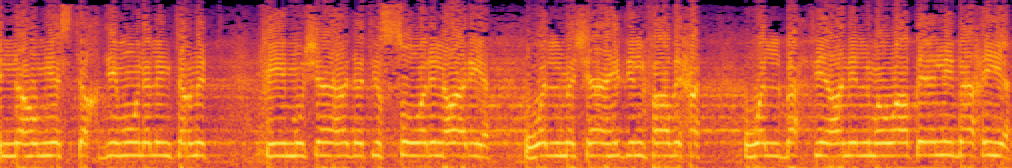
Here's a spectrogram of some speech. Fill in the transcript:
إنهم يستخدمون الإنترنت في مشاهدة الصور العارية والمشاهد الفاضحة والبحث عن المواقع الإباحية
